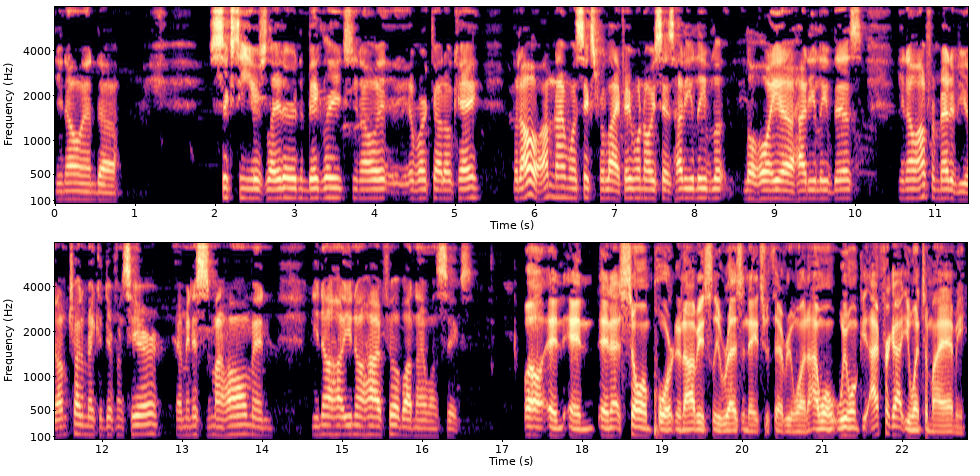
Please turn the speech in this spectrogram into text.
You know, and uh, 16 years later in the big leagues, you know, it, it worked out okay. But oh, I'm 916 for life. Everyone always says, "How do you leave La, La Jolla? How do you leave this?" You know, I'm from Meadowview. I'm trying to make a difference here. I mean, this is my home, and you know how you know how I feel about 916. Well, and and and that's so important, and obviously resonates with everyone. I won't. We won't. Get, I forgot you went to Miami,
